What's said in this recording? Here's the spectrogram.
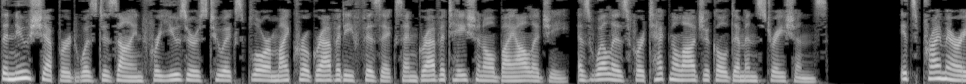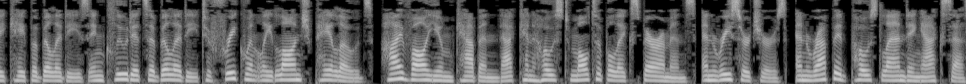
The New Shepard was designed for users to explore microgravity physics and gravitational biology, as well as for technological demonstrations. Its primary capabilities include its ability to frequently launch payloads, high-volume cabin that can host multiple experiments and researchers, and rapid post-landing access,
